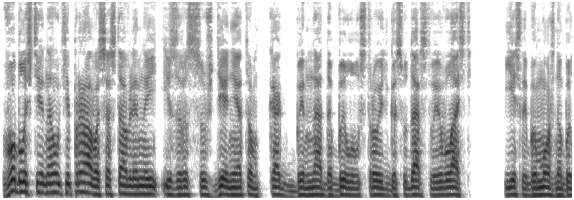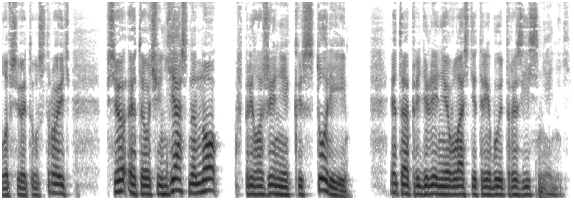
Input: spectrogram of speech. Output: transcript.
В области науки права, составленной из рассуждений о том, как бы надо было устроить государство и власть, если бы можно было все это устроить, все это очень ясно, но в приложении к истории это определение власти требует разъяснений.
